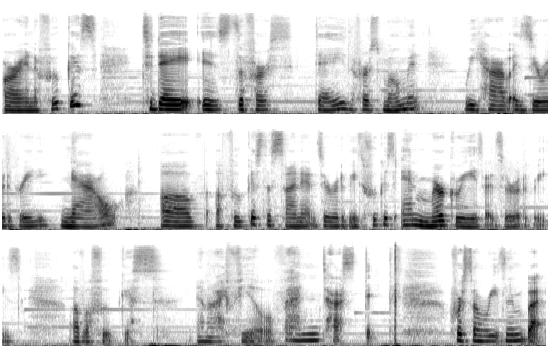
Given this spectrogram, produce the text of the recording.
are in Ophiuchus. Today is the first day, the first moment we have a zero degree now of Ophiuchus, the sun at zero degrees focus, and Mercury is at zero degrees of Ophiuchus. And I feel fantastic for some reason, but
